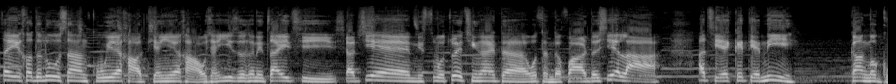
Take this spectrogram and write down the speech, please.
在以后的路上，苦也好，甜也好，我想一直和你在一起。小健，你是我最亲爱的，我等的花儿都谢了。阿杰给点你，讲个这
